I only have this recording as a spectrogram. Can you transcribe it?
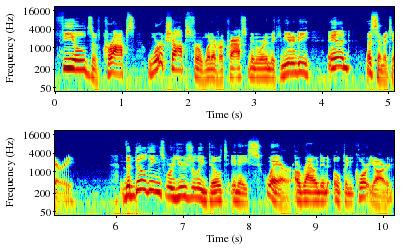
fields of crops, workshops for whatever craftsmen were in the community, and a cemetery. The buildings were usually built in a square around an open courtyard.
